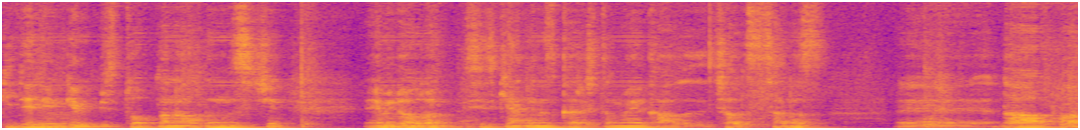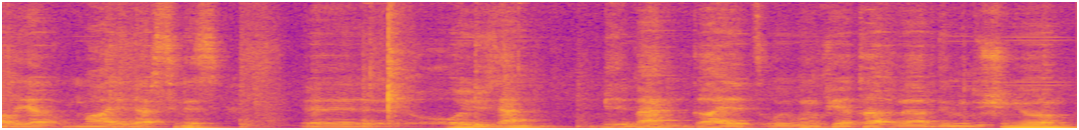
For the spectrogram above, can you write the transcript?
Ki dediğim gibi biz toptan aldığımız için emin olun siz kendiniz karıştırmaya çalışsanız e, daha pahalıya mal edersiniz. E, o yüzden ben gayet uygun fiyata verdiğimi düşünüyorum.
